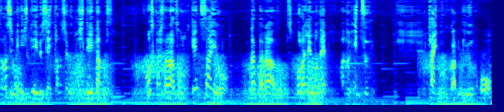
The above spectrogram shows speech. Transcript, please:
楽しみにしているし、楽しみにしていたんです。もしかしたら、その、現地採用だったら、そこら辺のね、あの、いつ、タイに行くかっていうのを、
